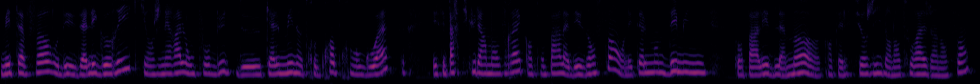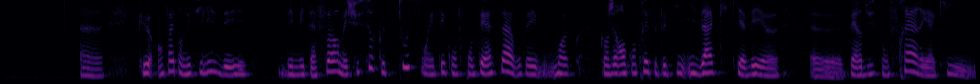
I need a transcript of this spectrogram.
métaphores ou des allégories qui en général ont pour but de calmer notre propre angoisse. Et c'est particulièrement vrai quand on parle à des enfants. On est tellement démunis pour parler de la mort quand elle surgit dans l'entourage d'un enfant euh, que en fait on utilise des, métaphores, mais je suis sûre que tous ont été confrontés à ça. Vous savez, moi, quand j'ai rencontré ce petit Isaac qui avait euh, euh, perdu son frère et à qui,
